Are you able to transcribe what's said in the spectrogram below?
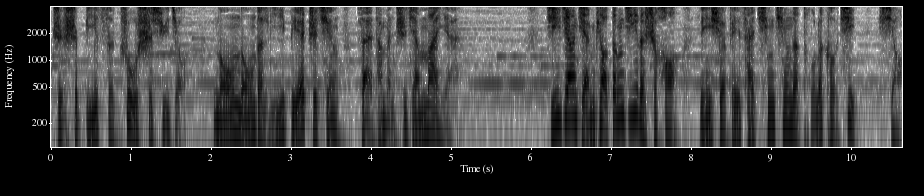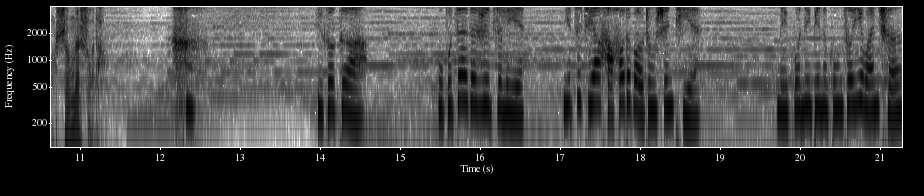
只是彼此注视许久，浓浓的离别之情在他们之间蔓延。即将检票登机的时候，林雪飞才轻轻的吐了口气，小声的说道：“哼。”宇哥哥，我不在的日子里，你自己要好好的保重身体。美国那边的工作一完成，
